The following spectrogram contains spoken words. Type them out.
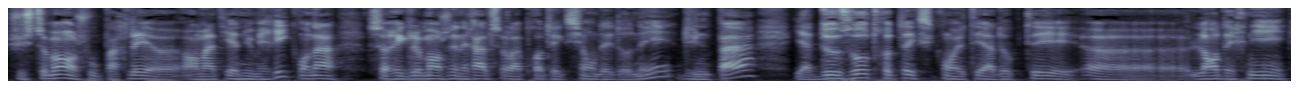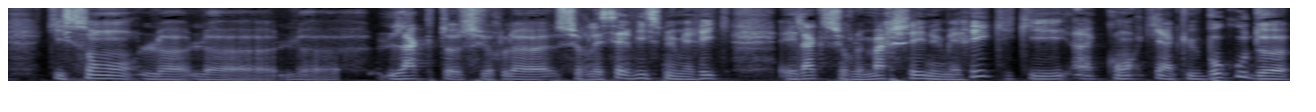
Justement, je vous parlais euh, en matière numérique, on a ce règlement général sur la protection des données. D'une part, il y a deux autres textes qui ont été adoptés euh, l'an dernier, qui sont le l'acte le, sur le sur les services numériques et l'acte sur le marché numérique, qui qui, inclut beaucoup de,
